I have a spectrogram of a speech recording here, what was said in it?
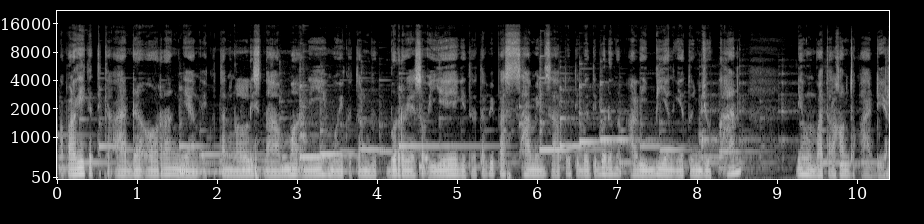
Apalagi ketika ada orang yang ikutan ngelis nama nih mau ikutan bukber ya so iye gitu. Tapi pas hamin satu tiba-tiba dengan alibi yang ia tunjukkan dia membatalkan untuk hadir.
